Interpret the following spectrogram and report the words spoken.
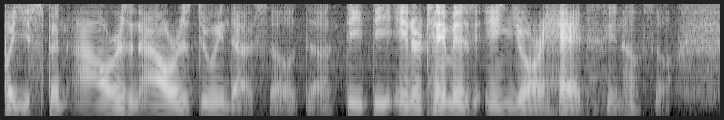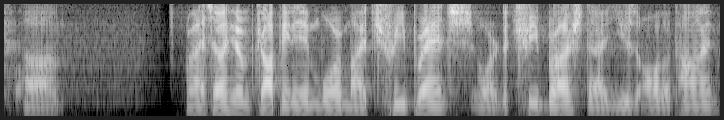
but you spend hours and hours doing that. So the the, the entertainment is in your head, you know. So. Um, Alright, so here I'm dropping in more of my tree branch or the tree brush that I use all the time.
